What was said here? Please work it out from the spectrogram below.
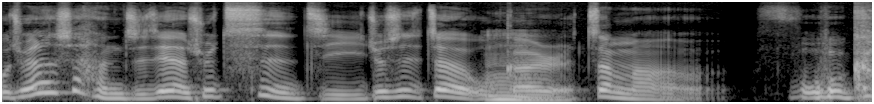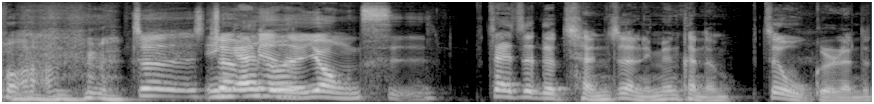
呃我觉得是很直接的去刺激，就是这五个嗯人这么浮 夸、正应该说正面的用词，在这个城镇里面，可能这五个人的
